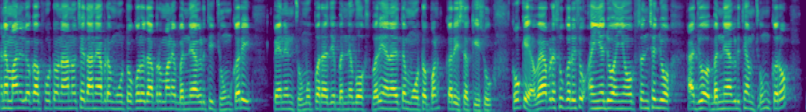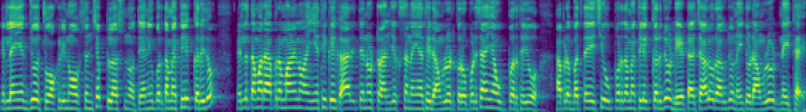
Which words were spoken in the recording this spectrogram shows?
અને માની લો કે આ ફોટો નાનો છે તો આને આપણે મોટો કરો તો આ પ્રમાણે બંને આગળથી ઝૂમ કરી પેન એન્ડ ઝૂમ ઉપર આ જે બંને બોક્સ ભરી એના રીતે મોટો પણ કરી શકીશું. ઓકે હવે આપણે શું કરીશું? અહીંયા જો, અહીંયા ઓપ્શન છે જો, આ જો બંને આગળથી આમ ઝૂમ કરો, એટલે અહીંયા જો ચોકડીનો ઓપ્શન છે પ્લસનો તેની ઉપર તમે ક્લિક કરી દો. એટલે તમારે આ પ્રમાણેનો અહીંયાથી કંઈક આ રીતેનો ટ્રાન્ઝેક્શન અહીંયાથી ડાઉનલોડ કરવો પડશે. અહીંયા ઉપરથી જુઓ. આપણે બતાવીએ છીએ, ઉપર તમે ક્લિક કરજો ડેટા ચાલુ રાખજો, નહીં તો ડાઉનલોડ નહીં થાય.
